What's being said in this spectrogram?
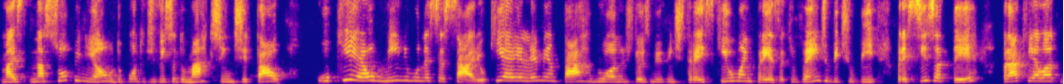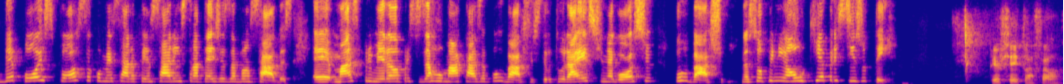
mas na sua opinião, do ponto de vista do marketing digital, o que é o mínimo necessário, o que é elementar no ano de 2023 que uma empresa que vende B2B precisa ter para que ela depois possa começar a pensar em estratégias avançadas. É, mas primeiro ela precisa arrumar a casa por baixo, estruturar este negócio por baixo. Na sua opinião, o que é preciso ter? Perfeito, Rafaela.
